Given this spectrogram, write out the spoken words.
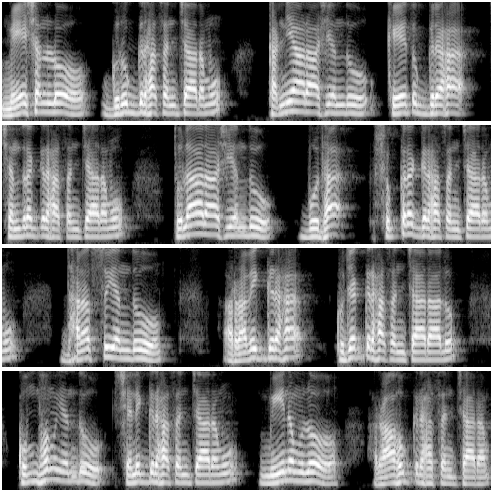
మేషంలో గురుగ్రహ సంచారము కన్యారాశి యందు కేతుగ్రహ చంద్రగ్రహ సంచారము తులారాశి యందు బుధ శుక్రగ్రహ సంచారము ధనస్సు యందు రవిగ్రహ కుజగ్రహ సంచారాలు కుంభం యందు శనిగ్రహ సంచారము మీనములో రాహుగ్రహ సంచారం.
